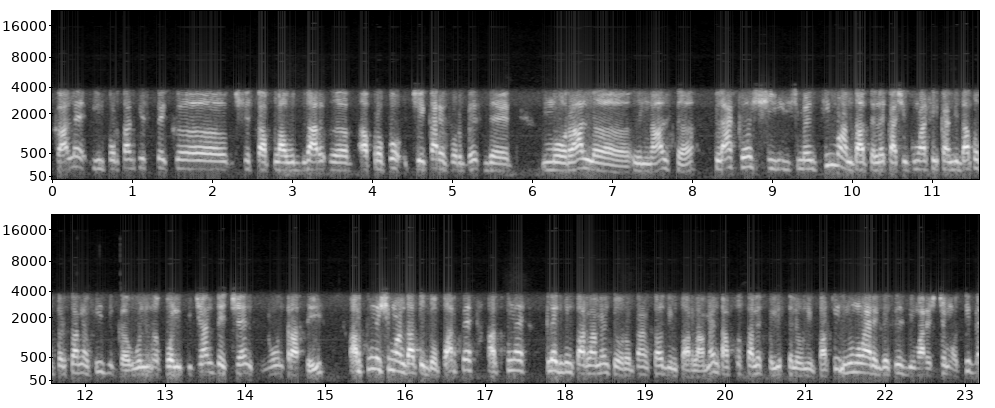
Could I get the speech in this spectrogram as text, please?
cale. Important este că și este aplaudar. Uh, apropo, cei care vorbesc de moral uh, înaltă pleacă și își mențin mandatele ca și cum ar fi candidat pe persoană fizică. Un politician decent, nu un traseist, ar pune și mandatul deoparte, ar spune plec din Parlamentul European sau din Parlament, a fost ales pe listele unui partid, nu mă mai regăsesc din oarește motive,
